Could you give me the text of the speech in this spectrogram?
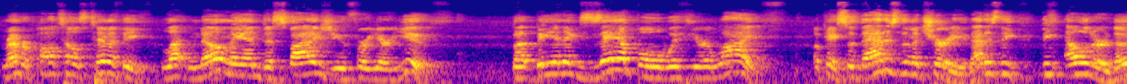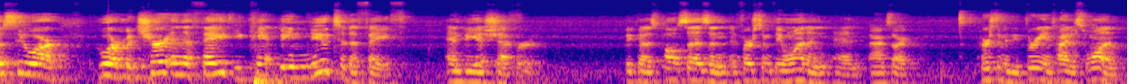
Remember, Paul tells Timothy, let no man despise you for your youth, but be an example with your life. Okay, so that is the maturity. That is the, the elder. Those who are who are mature in the faith, you can't be new to the faith and be a shepherd. Because Paul says in, in 1 Timothy 1 and, and uh, I'm sorry, 1 Timothy 3 and Titus 1,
